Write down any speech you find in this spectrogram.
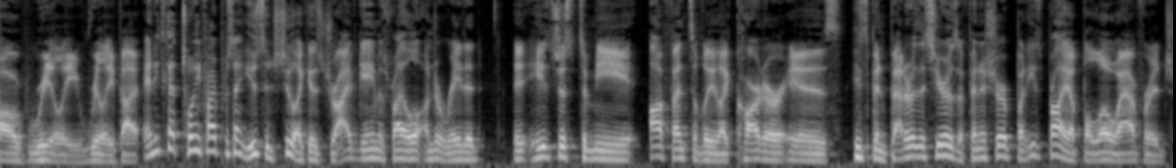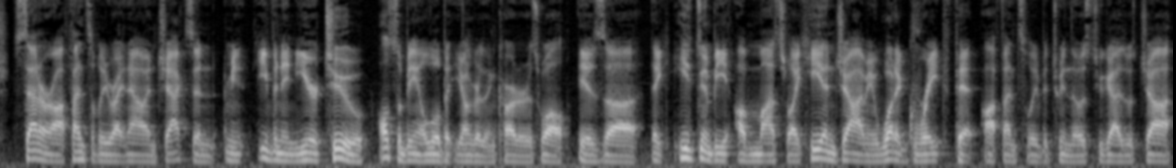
a really, really valuable. And he's got 25% usage too. Like his drive game is probably a little underrated. It, he's just to me offensively like Carter is. He's been better this year as a finisher, but he's probably a below average center offensively right now. And Jackson, I mean, even in year two, also being a little bit younger than Carter as well, is uh like he's to be a monster. Like he and Ja, I mean, what a great fit offensively between those two guys with Ja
